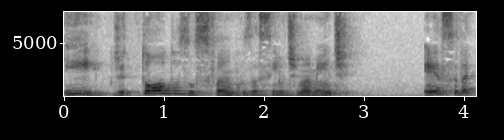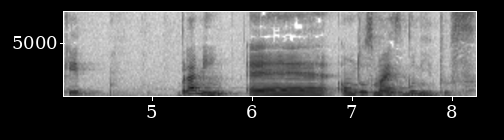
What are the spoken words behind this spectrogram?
E de todos os funkos, assim, ultimamente, esse daqui, pra mim, é um dos mais bonitos.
